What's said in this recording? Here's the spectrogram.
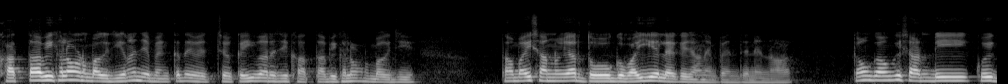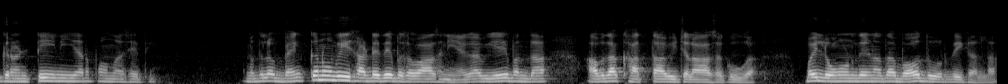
ਖਾਤਾ ਵੀ ਖਲਾਉਣ ਵਗ ਜੀਏ ਨਾ ਜੇ ਬੈਂਕ ਦੇ ਵਿੱਚ, ਕਈ ਵਾਰ ਅਸੀਂ ਖਾਤਾ ਵੀ ਖਲਾਉਣ ਵਗ ਜੀਏ ਤਾਂ ਬਾਈ ਸਾਨੂੰ ਯਾਰ ਦੋ ਗਵਾਹੀਏ ਲੈ ਕੇ ਜਾਣੇ ਪੈਂਦੇ ਨੇ ਨਾਲ। ਕਿਉਂ? ਕਿਉਂਕਿ ਸਾਡੀ ਕੋਈ ਗਰੰਟੀ ਨਹੀਂ ਯਾਰ ਪਾਉਂਦਾ ਛੇਤੀ। ਮਤਲਬ ਬੈਂਕ ਨੂੰ ਵੀ ਸਾਡੇ ਤੇ ਵਿਸ਼ਵਾਸ ਨਹੀਂ ਹੈਗਾ ਵੀ ਇਹ ਬੰਦਾ ਆਪਦਾ ਖਾਤਾ ਵੀ ਚਲਾ ਸਕੂਗਾ। ਬਈ ਲੋਨ ਦੇਣਾ ਤਾਂ ਬਹੁਤ ਦੂਰ ਦੀ ਗੱਲ ਆ।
